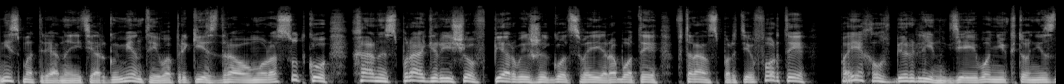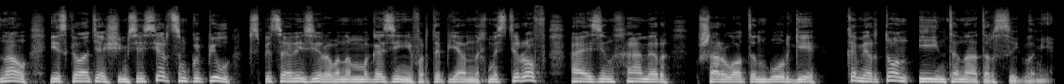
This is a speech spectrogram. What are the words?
Несмотря на эти аргументы и вопреки здравому рассудку, Ханнес Прагер еще в первый же год своей работы в транспорте Форты поехал в Берлин, где его никто не знал, и с колотящимся сердцем купил в специализированном магазине фортепианных мастеров Айзенхаммер в Шарлоттенбурге камертон и интонатор с иглами.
